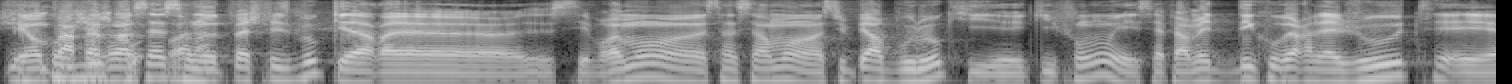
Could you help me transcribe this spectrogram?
Et on partagera ça sur notre page Facebook car euh, c'est vraiment sincèrement un super boulot qu'ils font et ça permet de découvrir la joute et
